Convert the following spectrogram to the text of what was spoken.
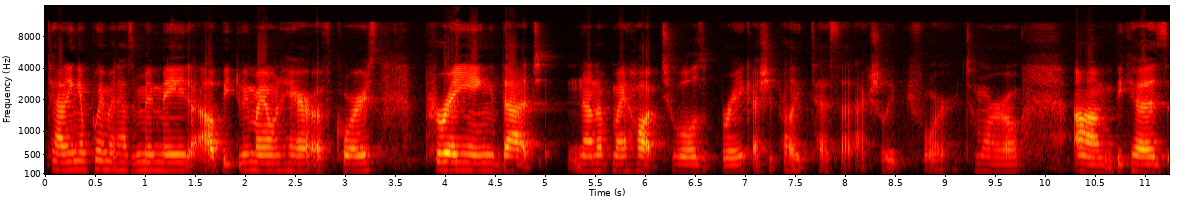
tanning appointment hasn't been made. I'll be doing my own hair, of course, praying that none of my hot tools break. I should probably test that actually before tomorrow um, because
